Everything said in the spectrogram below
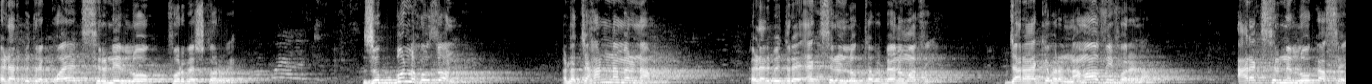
এটার ভিতরে কয়েক শ্রেণির লোক প্রবেশ করবে। জুব্বুল হুজন এটা জাহান্নামের নাম। এটার ভিতরে এক শ্রেণির লোক থাকবে বেনমাজি যারা একেবারে নামাজই পড়ে না। আরেক শ্রেণির লোক আছে,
